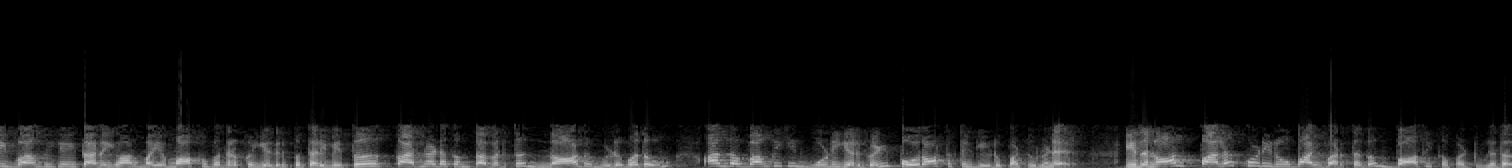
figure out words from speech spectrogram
ஐடிபிஐ வங்கியை தனியார் மயமாக்குவதற்கு எதிர்ப்பு தெரிவித்து கர்நாடகம் தவிர்த்து நாடு முழுவதும் அந்த வங்கியின் ஊழியர்கள் போராட்டத்தில் ஈடுபட்டுள்ளனர். இதனால் பல கோடி ரூபாய் வர்த்தகம் பாதிக்கப்பட்டுள்ளது.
